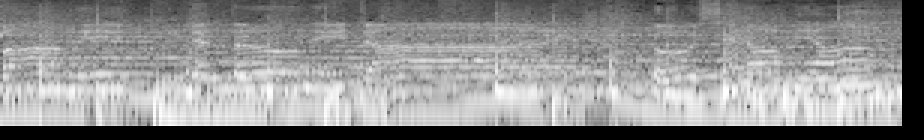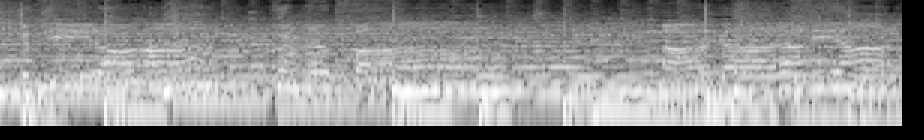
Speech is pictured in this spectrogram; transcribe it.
ပါမည်မျက်သုံးဤတိုင်းကိုရှင်တော်မြတ်တပြည့်တော်အားခွင့်လွှတ်ပါအာဂါရတရား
